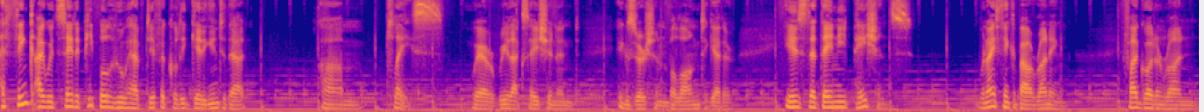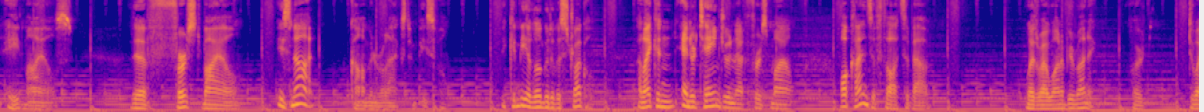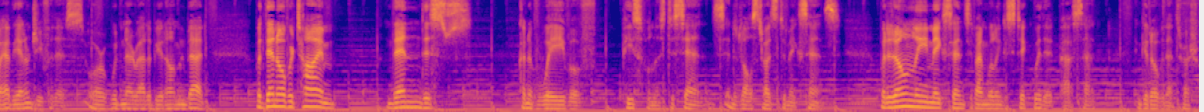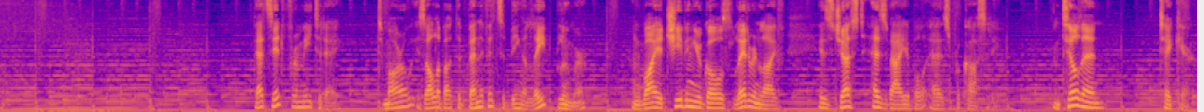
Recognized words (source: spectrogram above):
I think I would say to people who have difficulty getting into that um, place where relaxation and exertion belong together is that they need patience. When I think about running, if I go out and run eight miles, the first mile is not calm and relaxed and peaceful. It can be a little bit of a struggle. And I can entertain during that first mile all kinds of thoughts about whether I want to be running or do I have the energy for this or wouldn't I rather be at home in bed? But then over time, then this kind of wave of peacefulness descends and it all starts to make sense. But it only makes sense if I'm willing to stick with it past that and get over that threshold. That's it for me today. Tomorrow is all about the benefits of being a late bloomer and why achieving your goals later in life is just as valuable as precocity. Until then, take care.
